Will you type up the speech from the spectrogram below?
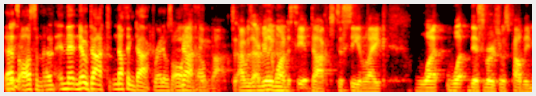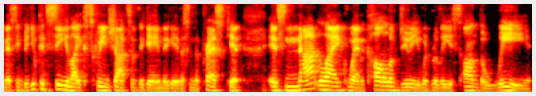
that's awesome. And then no docked, nothing docked, right? It was all Nothing handheld. docked. I was I really wanted to see it docked to see like what what this version was probably missing. But you could see like screenshots of the game they gave us in the press kit. It's not like when Call of Duty would release on the Wii,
